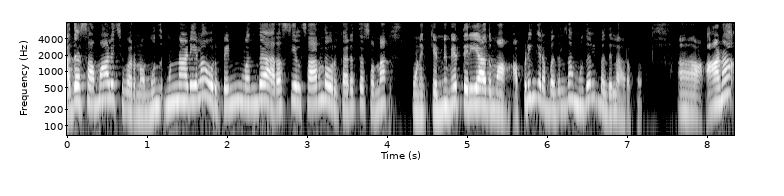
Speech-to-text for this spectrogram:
அதை சமாளித்து வரணும். முன் முன்னாடியெல்லாம் ஒரு பெண் வந்து அரசியல் சார்ந்த ஒரு கருத்தை சொன்னால் உனக்கு என்னமே தெரியாதுமா? அப்படிங்கிற பதில் தான் முதல் பதிலாக இருக்கும். ஆனால்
